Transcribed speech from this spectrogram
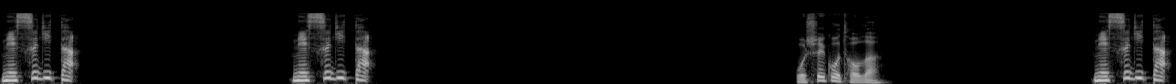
寝すぎた。寝すぎた。我睡过头了。寝すぎた。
